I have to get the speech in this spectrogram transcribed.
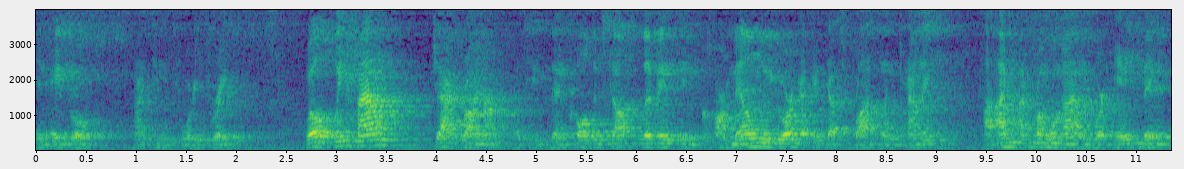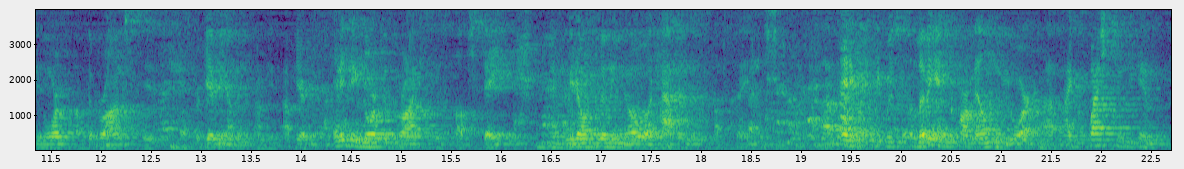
in April 1943. Well, we found Jack Reimer, as he then called himself, living in Carmel, New York. I think that's Rockland County. Uh, I'm, I'm, from Long Island, where anything north of the Bronx is, uh, forgive me, I'm, I'm, up here, anything north of the Bronx is upstate, and we don't really know what happens upstate. Uh, anyway, he was living in Carmel, New York. I questioned him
